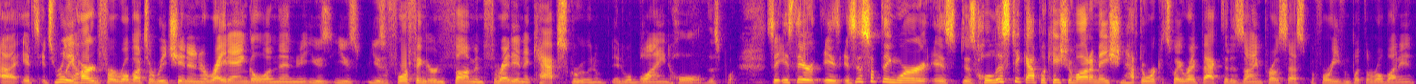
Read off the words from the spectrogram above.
Uh, it's, it's really hard for a robot to reach in in a right angle and then use, use, use a forefinger and thumb and thread in a cap screw in a, into a blind hole at this point. So is there, is, is this something where is, does holistic application of automation have to work its way right back to the design process before you even put the robot in?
